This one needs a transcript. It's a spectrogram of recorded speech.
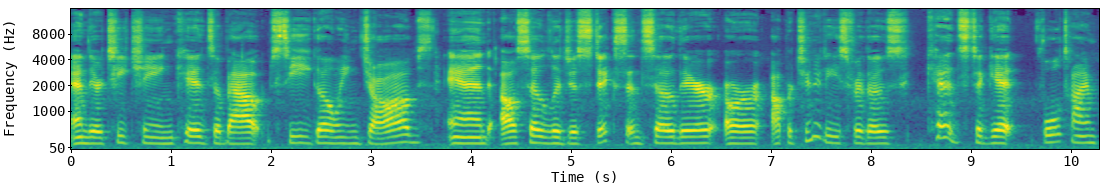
and they're teaching kids about seagoing jobs and also logistics. And so there are opportunities for those kids to get full time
